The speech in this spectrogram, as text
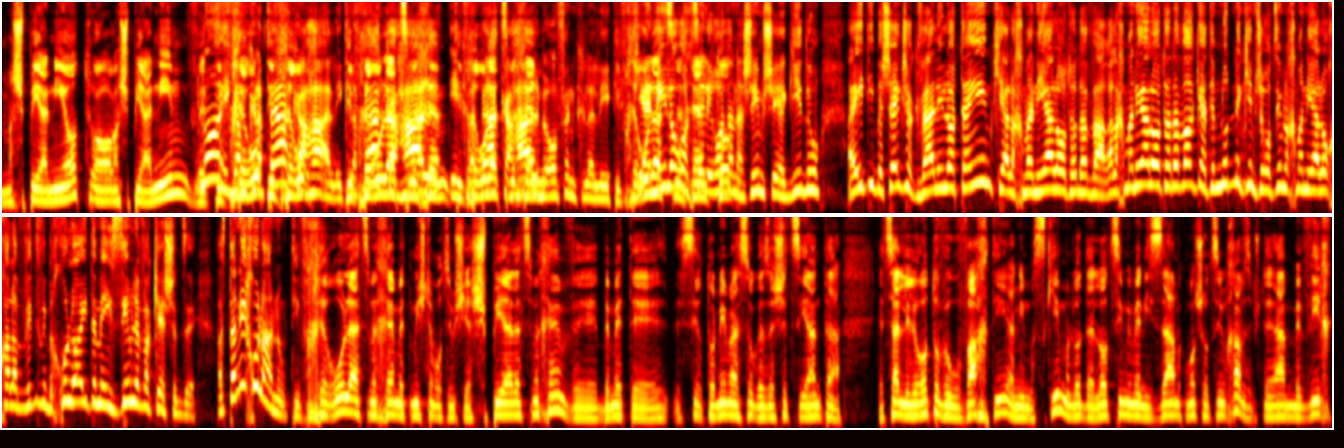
המשפיעניות או המשפיענים, לא, היא גם כלפי תבחרו- הקהל, היא כלפי תבחרו הקהל, לעצמכם, היא תבחרו כלפי הקהל לעצמכם, באופן כללי. תבחרו כי אני לא לעצמכם רוצה לראות טוב. אנשים שיגידו, הייתי בשייקשק והיה לי לא טעים כי הלחמניה לא אותו דבר. הלחמניה לא אותו דבר כי אתם נודניקים שרוצים לחמניה לא חלבית ובחו"ל לא הייתם מעיזים לבקש את זה. אז תניחו לנו. תבחרו לעצמכם את מי שאתם רוצים שישפיע על עצמכם, ובאמת, אה, סרטונים מהסוג הזה שציינת, יצא לי לראות אותו והובכתי, אני מסכים, אני לא יודע, לא הוציא ממני זעם כמו שהוציא ממך, וזה פשוט היה מביך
